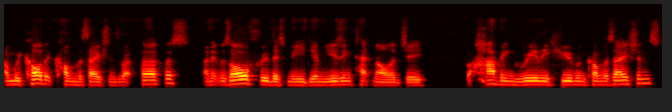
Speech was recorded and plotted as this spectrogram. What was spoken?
and we called it Conversations About Purpose. And it was all through this medium using technology, but having really human conversations.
